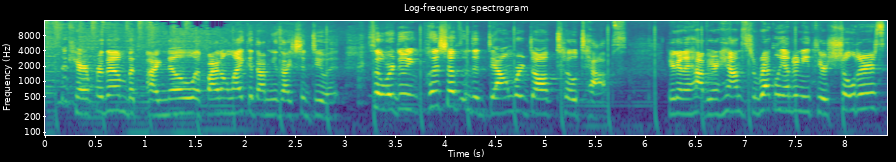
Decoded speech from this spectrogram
care for them, but I know if I don't like it, that means I should do it. So we're doing push-ups into downward dog toe taps. You're gonna have your hands directly underneath your shoulders.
